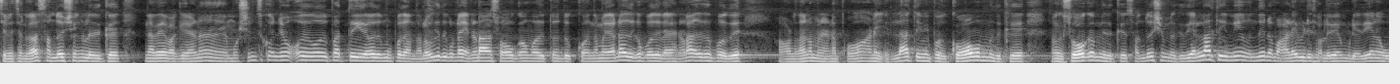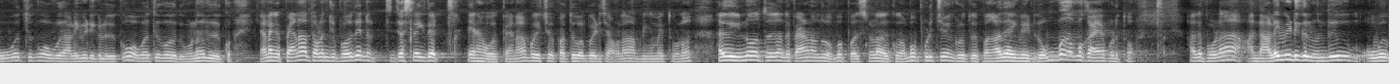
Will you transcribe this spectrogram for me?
சின்ன சின்னதாக சந்தோஷங்கள் இருக்குது நிறைய வகையான எமோஷன்ஸ் கொஞ்சம் ஒரு ஒரு பத்து இருபது முப்பது அந்த அளவுக்கு இதுக்குள்ள என்னடா சோகம் வருத்தம் துக்கம் இந்த மாதிரி இடம் இருக்க போகுது? வேறு என்னடா இருக்க போகுது? அவ்வளோதான் நம்ம நினைப்போம். ஆனால் எல்லாத்தையுமே இப்போ கோபம் இருக்குது நமக்கு சோகம் இருக்குது சந்தோஷம் இருக்குது எல்லாத்தையுமே வந்து நம்ம அளவீடு சொல்லவே முடியாது. ஏன்னா ஒவ்வொருத்துக்கும் ஒவ்வொரு அளவீடுகள் இருக்கும். ஒவ்வொருத்துக்கும் ஒரு உணர்வு இருக்கும். எனக்கு பேனா தொலைஞ்சு போகுது. எனக்கு ஜஸ்ட் லைக் தட் ஏன்னா ஒரு பேனா போயிடுச்சு ஒரு பத்து ரூபா போயிடுச்சு அவ்வளோதான் அப்படிங்கிற மாதிரி தோணும். அது இன்னொருத்தருக்கு அந்த பேனா வந்து ரொம்ப பர்சனலாக இருக்கும். ரொம்ப பிடிச்சவங்க கொடுத்துருப்பாங்க. அது எங்களுக்கு ரொம்ப ரொம்ப காயப்படுத்தும். அதுபோல் அந்த அளவீடுகள் வந்து ஒவ்வொரு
